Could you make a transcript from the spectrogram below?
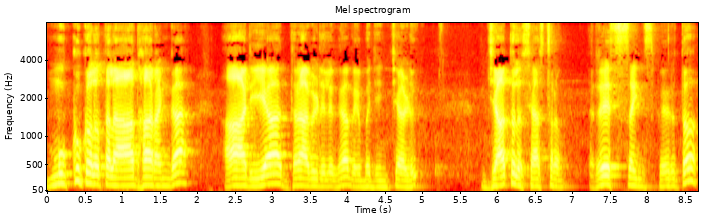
ముక్కు కొలతల ఆధారంగా ఆర్య ద్రావిడులుగా విభజించాడు. జాతుల శాస్త్రం రేస్ సైన్స్ పేరుతో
